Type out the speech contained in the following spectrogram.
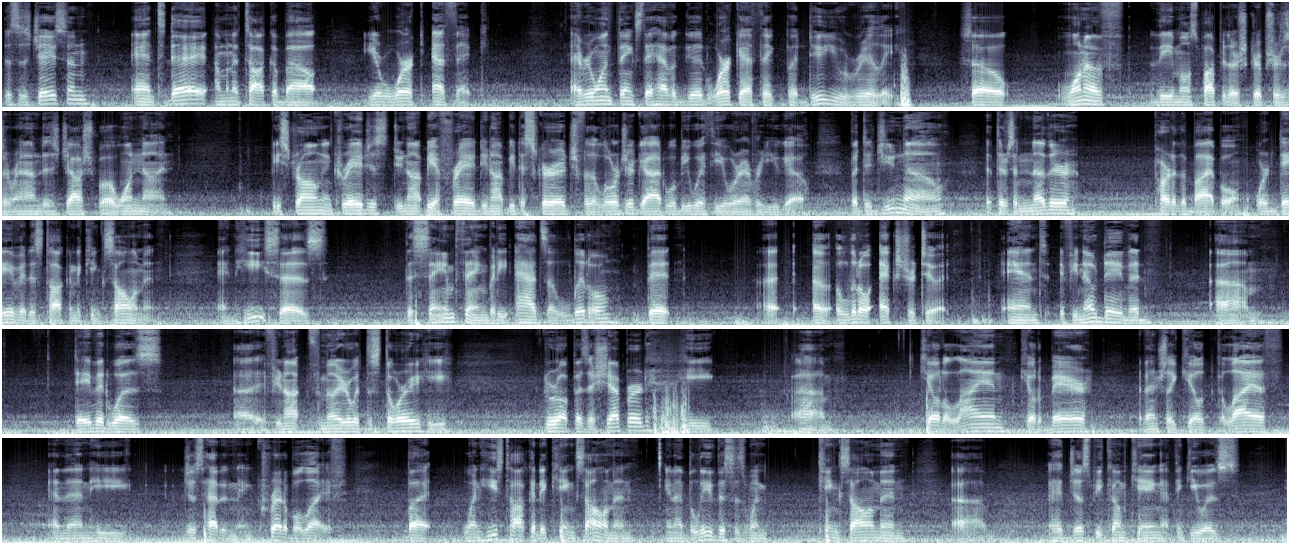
This is Jason, and today I'm going to talk about your work ethic. Everyone thinks they have a good work ethic, but do you really? So, one of the most popular scriptures around is Joshua 1 9. Be strong and courageous. Do not be afraid. Do not be discouraged, for the Lord your God will be with you wherever you go. But did you know that there's another part of the Bible where David is talking to King Solomon? And he says the same thing, but he adds a little bit, uh, a, a, little extra to it. And if you know David, um, David was, uh, if you're not familiar with the story, he grew up as a shepherd. He um, killed a lion, killed a bear, eventually killed Goliath, and then he just had an incredible life. But when he's talking to King Solomon, and I believe this is when King Solomon um, had just become king, I think he was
